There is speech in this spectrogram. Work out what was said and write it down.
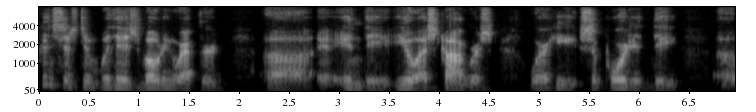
consistent with his voting record uh, in the U.S. Congress, where he supported the uh,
